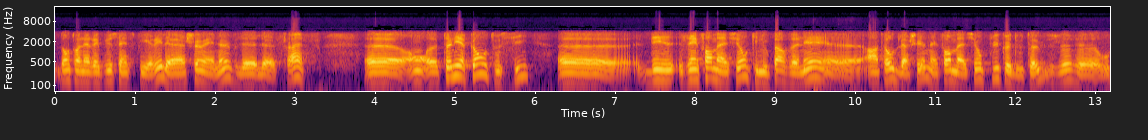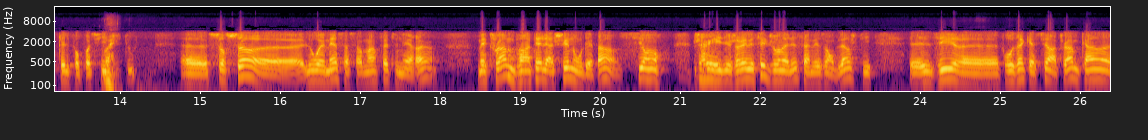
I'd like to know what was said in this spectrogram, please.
dont on aurait pu s'inspirer, le H1N1, le, SRAS. Euh, tenir compte aussi des informations qui nous parvenaient, entre autres de la Chine, informations plus que douteuses, auxquelles il ne faut pas se fier du tout. Euh, sur ça, euh, l'OMS a sûrement fait une erreur. Mais Trump vantait la Chine au départ. Si on, j'aurais, aimé le journaliste à la Maison Blanche puis euh, dire, poser la question à Trump quand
